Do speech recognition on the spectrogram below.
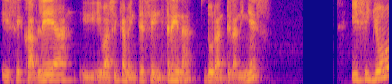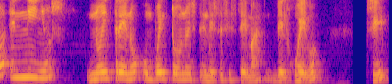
y se cablea y, básicamente se entrena durante la niñez. Y si yo en niños no entreno un buen tono en este sistema del juego, ¿sí?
